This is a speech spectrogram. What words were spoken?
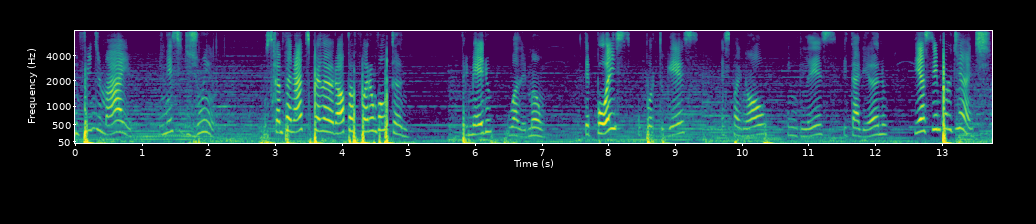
No fim de maio, início de junho, os campeonatos pela Europa foram voltando. Primeiro o alemão, depois o português, espanhol, inglês, italiano e assim por diante.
